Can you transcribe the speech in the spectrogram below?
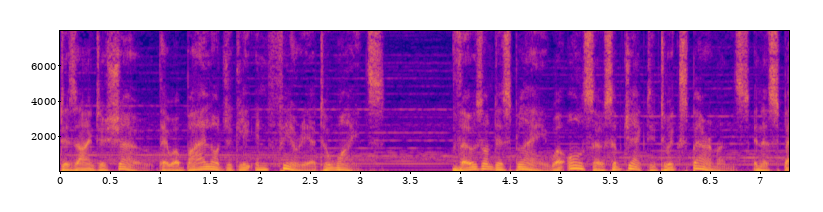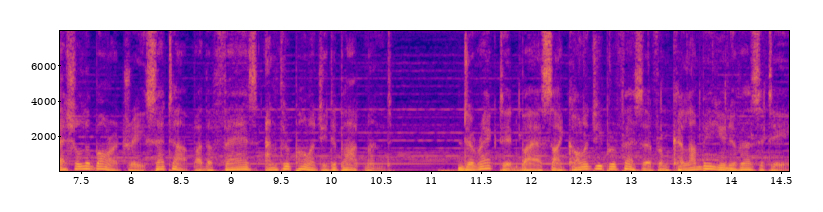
designed to show they were biologically inferior to whites. Those on display were also subjected to experiments in a special laboratory set up by the fair's anthropology department. Directed by a psychology professor from Columbia University,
